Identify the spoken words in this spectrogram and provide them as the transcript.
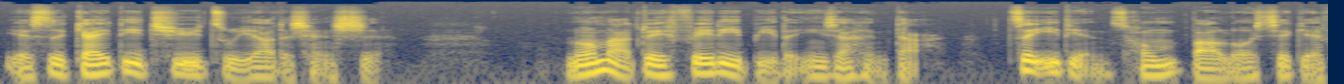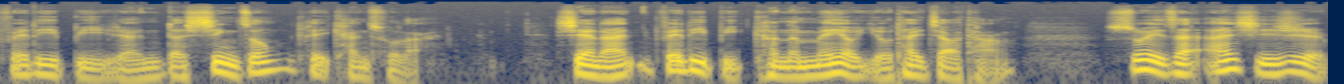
也是该地区主要的城市。罗马对菲利比的影响很大，这一点从保罗写给腓利比人的信中可以看出来。显然，腓利比可能没有犹太教堂，所以在安息日。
